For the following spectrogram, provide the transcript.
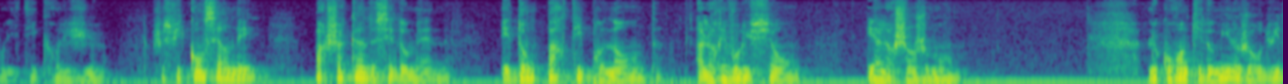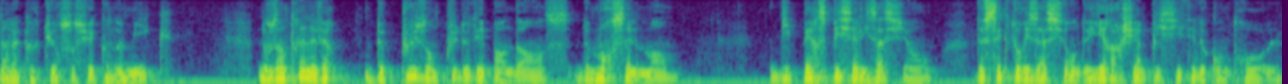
politique, religieux. Je suis concerné par chacun de ces domaines et donc partie prenante à leur évolution et à leur changement. Le courant qui domine aujourd'hui dans la culture socio-économique nous entraîne vers de plus en plus de dépendance, de morcellement, d'hyperspécialisation, de sectorisation, de hiérarchie implicite et de contrôle.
